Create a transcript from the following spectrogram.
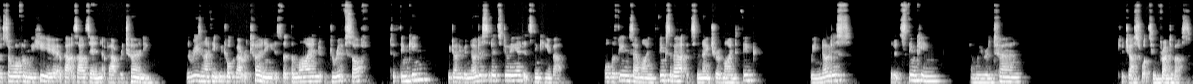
So, so often we hear about Zazen, about returning. The reason I think we talk about returning is that the mind drifts off to thinking. We don't even notice that it's doing it, it's thinking about all the things our mind thinks about. It's the nature of mind to think. We notice that it's thinking and we return to just what's in front of us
